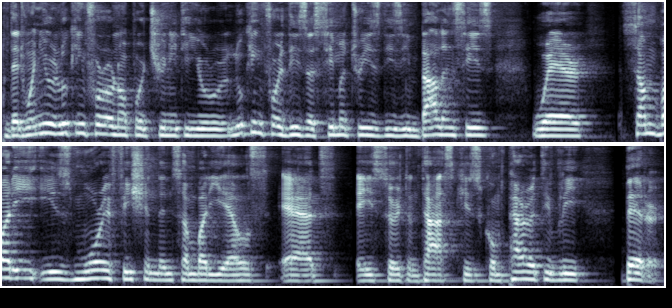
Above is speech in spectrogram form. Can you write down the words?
that when you're looking for an opportunity, you're looking for these asymmetries, these imbalances where somebody is more efficient than somebody else at a certain task, is comparatively better.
